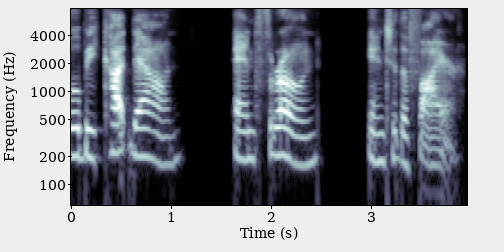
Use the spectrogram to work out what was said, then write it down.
will be cut down and thrown into the fire.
